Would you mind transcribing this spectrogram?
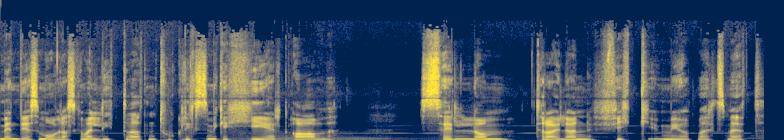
Men det som overraska meg litt, var at den tok liksom ikke helt av. Selv om traileren fikk mye oppmerksomhet.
